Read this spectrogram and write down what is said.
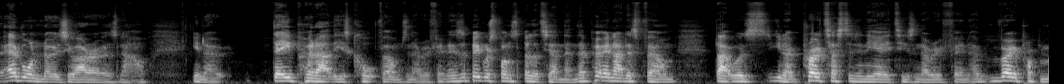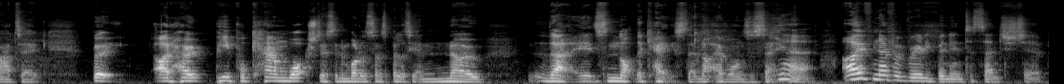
Everyone knows who Arrow is now. You know, they put out these cult films and everything. There's a big responsibility on them. They're putting out this film that was, you know, protested in the eighties and everything. Uh, very problematic, but I'd hope people can watch this in a modern sensibility and know that it's not the case. That not everyone's the same. Yeah. I've never really been into censorship.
